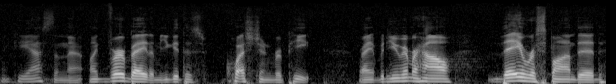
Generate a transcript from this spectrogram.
Like he asked them that, like verbatim. You get this question repeat, right? But do you remember how? they responded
